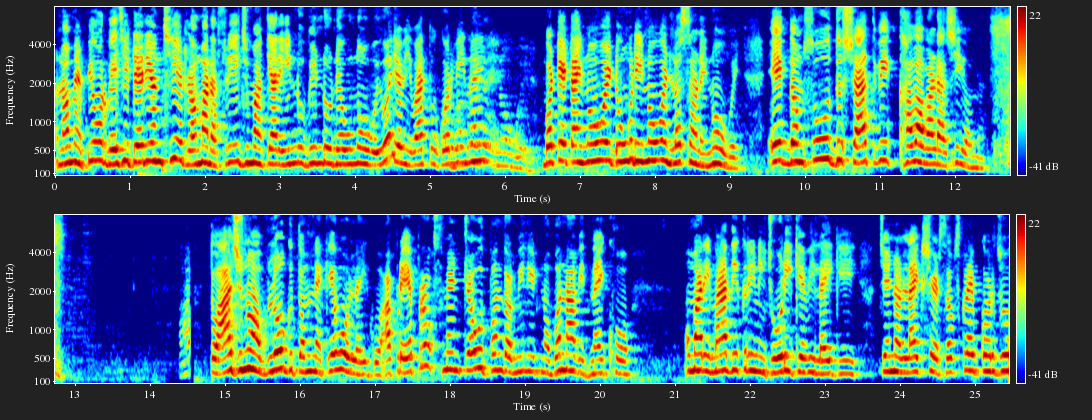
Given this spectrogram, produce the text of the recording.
અને અમે પ્યોર વેજીટેરિયન છીએ એટલે અમારા ફ્રીજમાં ક્યારે ઈંડું બીંડું ને એવું ન હોય હોય એવી વાતો કરવી નહીં. બટેટાઈ ન હોય ડુંગળી ન હોય ને લસણ ન હોય. એકદમ શુદ્ધ સાત્વિક ખાવાવાળા છીએ અમે. તો આજનો આ વ્લોગ તમને કેવો લાગ્યો? આપણે એપ્રોક્સમેન્ટ ચૌદ પંદર મિનિટનો બનાવી જ નાખ્યો. અમારી મા દીકરીની જોડી કેવી લાગી? ચેનલ લાઇક શેર સબસ્ક્રાઈબ કરજો.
